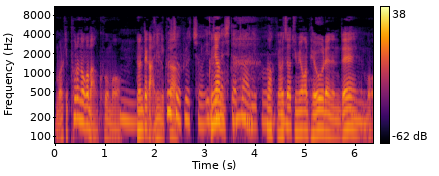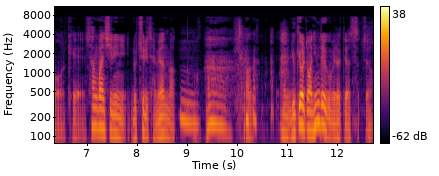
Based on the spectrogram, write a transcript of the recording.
뭐 이렇게 포르노가 많고 뭐 음. 이런 때가 아니니까. 그렇죠, 그렇죠. 그냥 시대도 아니고. 막 여자 두 명한 배우라는데 음. 뭐 이렇게 상반신이 노출이 되면 막 음, 막한 6개월 동안 힘들고 뭐 이럴 때였었죠.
